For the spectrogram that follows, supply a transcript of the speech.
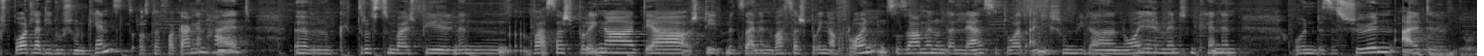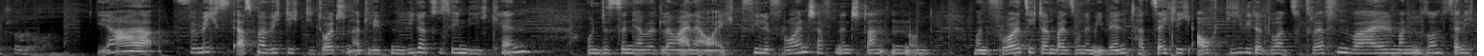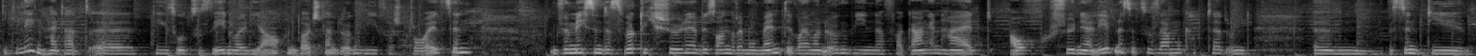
Sportler, die du schon kennst aus der Vergangenheit. Ähm, du triffst zum Beispiel einen Wasserspringer, der steht mit seinen Wasserspringerfreunden zusammen und dann lernst du dort eigentlich schon wieder neue Menschen kennen. Und es ist schön, alte. Deutsche oder? Ja, für mich ist erstmal wichtig, die deutschen Athleten wiederzusehen, die ich kenne. Und es sind ja mittlerweile auch echt viele Freundschaften entstanden und man freut sich dann bei so einem Event tatsächlich auch die wieder dort zu treffen, weil man sonst ja nicht die Gelegenheit hat, äh, die so zu sehen, weil die ja auch in Deutschland irgendwie verstreut sind. Und für mich sind das wirklich schöne, besondere Momente, weil man irgendwie in der Vergangenheit auch schöne Erlebnisse zusammen gehabt hat und ähm, es sind die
